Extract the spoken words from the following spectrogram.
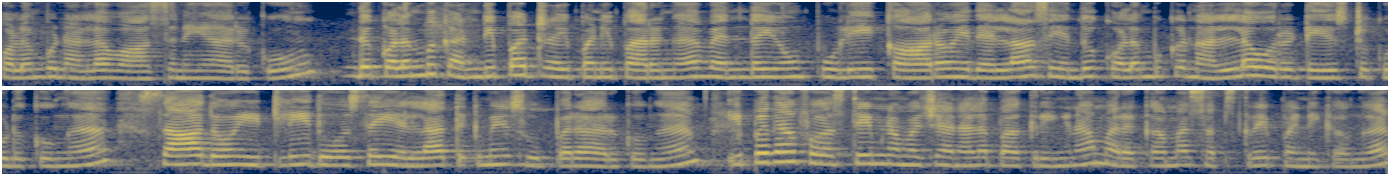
குழம்பு நல்லா வாசனையாக இருக்கும். இந்த குழம்பு கண்டிப்பாக ட்ரை பண்ணி பாருங்கள் வெந்தயம் புளி காரம் இதெல்லாம் சேர்ந்து குழம்புக்கு நல்ல ஒரு டேஸ்ட்டு கொடுக்குங்க. சாதம் இட்லி தோசை எல்லாத்துக்குமே சூப்பராக இருக்குங்க. இப்போ தான் ஃபர்ஸ்ட் டைம் நம்ம சேனலை பார்க்குறீங்கன்னா மறக்காமல் சப்ஸ்கிரைப் பண்ணிக்கோங்க.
